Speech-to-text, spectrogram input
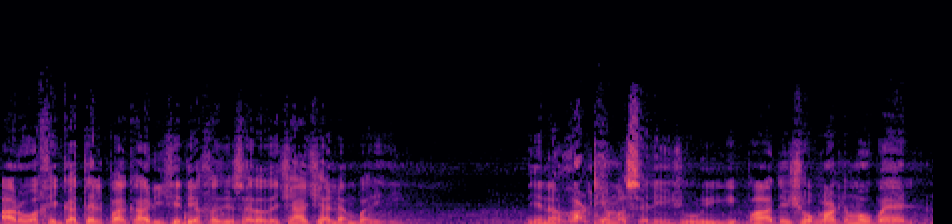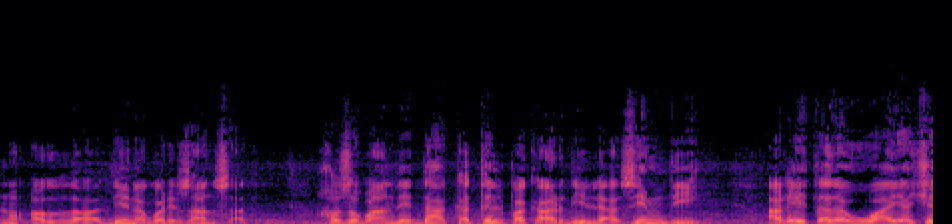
هر وخت کتل پکاري چې د ښځې سره د چا چا لمبرې دي دینه غټې مسلې جوړیږي پاتې شو غټ موبایل نو الله دینه غوري ځان سات خزو باندې دا قتل پکار دی لازم دی هغه ته دا وایا چې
